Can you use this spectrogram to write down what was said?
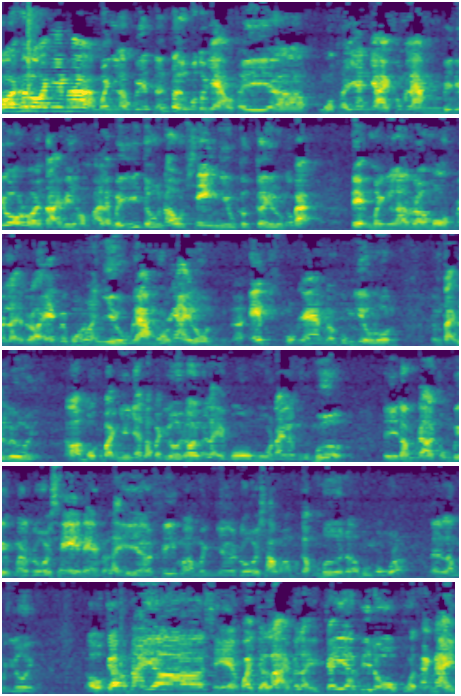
Rồi hello anh em ha, mình là Việt đến từ Mô tô dạo thì uh, một thời gian dài không làm video rồi tại vì không phải là bí ý tưởng đâu, xe nhiều cực kỳ luôn các bạn. Tiệm mình là R1 với lại RS V4 là nhiều, làm mỗi ngày luôn. F1000 là cũng nhiều luôn. Nhưng tại lười. Đó, một cái bệnh duy nhất là bệnh lười thôi với lại vô mùa này là mùa mưa. Thì đâm ra công việc mà rửa xe nè với lại ờ, khi mà mình ờ, rửa xong nó gặp mưa nó buồn ngủ đó nên là mình lười. Ok hôm nay uh, sẽ quay trở lại với lại cái video của tháng này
